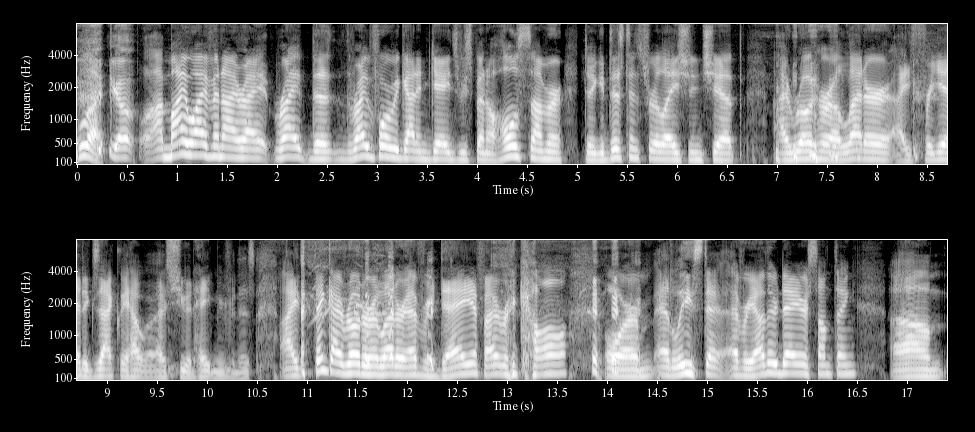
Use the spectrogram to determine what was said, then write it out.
Look, Yep. uh, my wife and I, right, right, the right before we got engaged, we spent a whole summer doing a distance relationship. I wrote her a letter. I forget exactly how uh, she would hate me for this. I think I wrote her a letter every day, if I recall, or at least uh, every other day or something. Um,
